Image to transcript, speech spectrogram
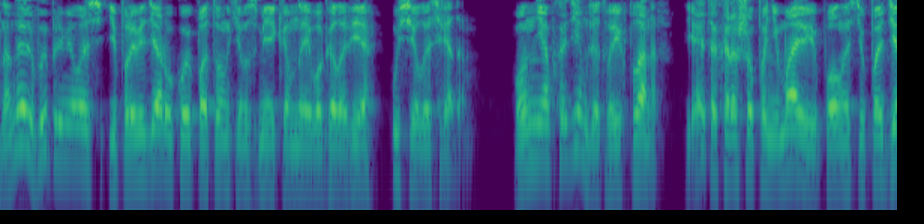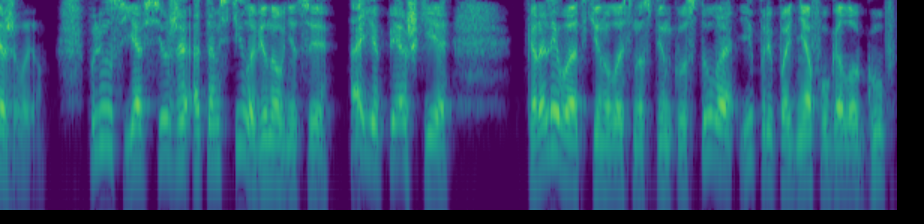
Нанель выпрямилась и, проведя рукой по тонким змейкам на его голове, уселась рядом. Он необходим для твоих планов. Я это хорошо понимаю и полностью поддерживаю. Плюс я все же отомстила виновнице, а ее пешки... Королева откинулась на спинку стула и, приподняв уголок губ,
